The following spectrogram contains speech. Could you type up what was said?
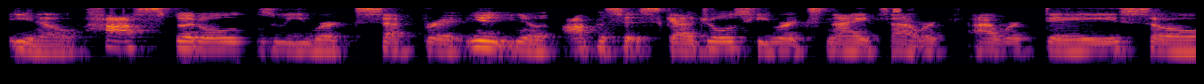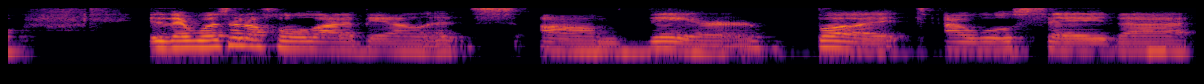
you know hospitals we worked separate you, you know opposite schedules. He works nights i work i work days. So there wasn't a whole lot of balance um, there, but I will say that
